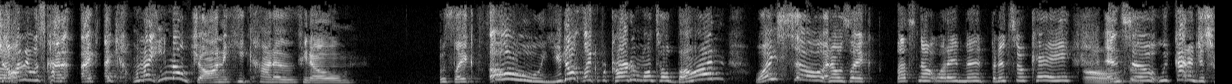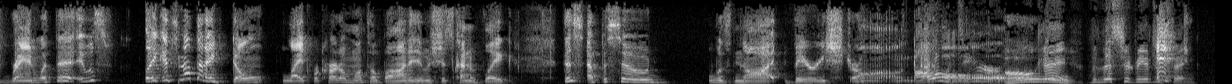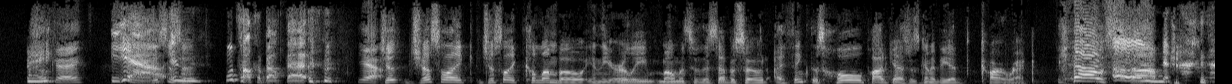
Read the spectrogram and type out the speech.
John, it was kind of I, I when I emailed John, he kind of you know was like, "Oh, you don't like Ricardo Montalban? Why so?" And I was like, "That's not what I meant, but it's okay." Oh, and okay. so we kind of just ran with it. It was like it's not that I don't like Ricardo Montalban. It was just kind of like this episode was not very strong. at Oh, all. dear. Oh. Okay. Then this should be interesting. Okay. Yeah, This is and we'll talk about that. Yeah. just, just like just like Columbo in the early moments of this episode, I think this whole podcast is going to be a car wreck. Oh, Oh stop. Oh, no!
